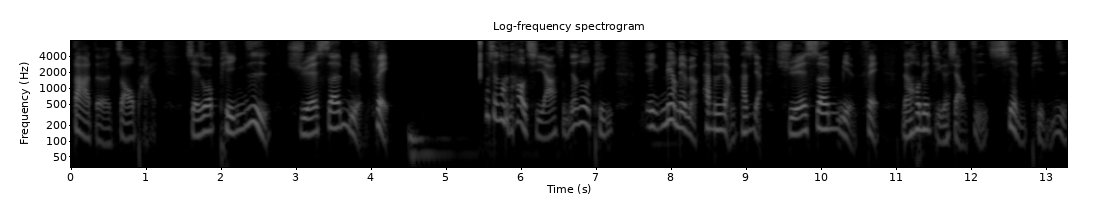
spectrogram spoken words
大的招牌，写说平日学生免费。我想说很好奇啊，什么叫做平？诶、没有没有没有，他不是讲，他是讲学生免费，然后后面几个小字限平日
